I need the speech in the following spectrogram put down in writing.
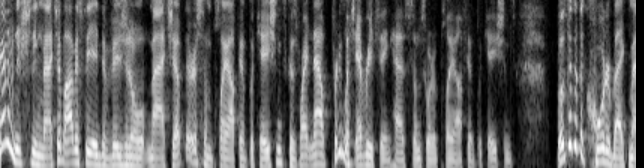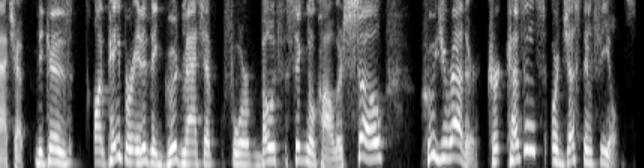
kind of an interesting matchup. Obviously, a divisional matchup. There are some playoff implications because right now, pretty much everything has some sort of playoff implications. Let's look at the quarterback matchup because on paper, it is a good matchup for both signal callers. So, who'd you rather, Kirk Cousins or Justin Fields?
